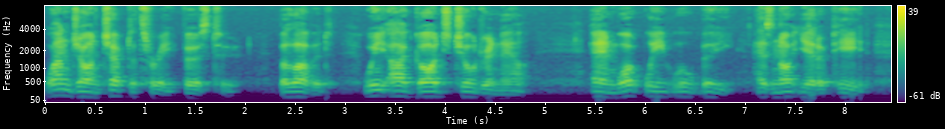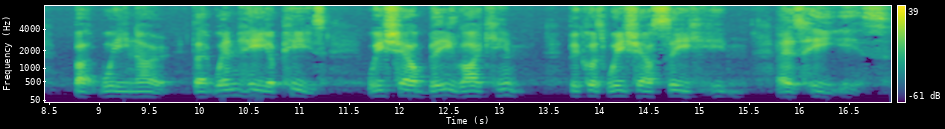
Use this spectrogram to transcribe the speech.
1 John chapter 3 verse 2 Beloved, we are God's children now, and what we will be has not yet appeared, but we know that when he appears, we shall be like him, because we shall see him as he is.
